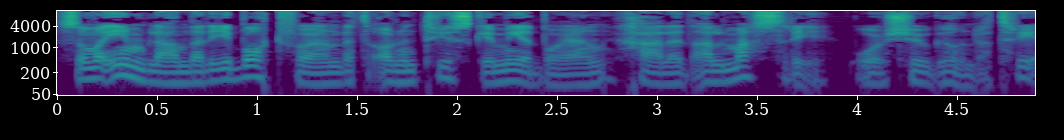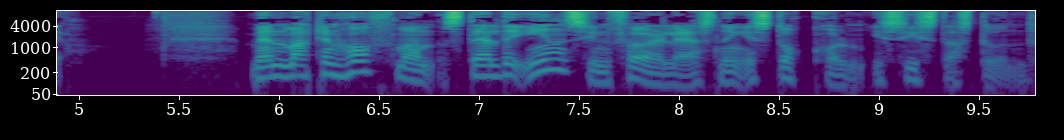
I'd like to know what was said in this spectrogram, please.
som var inblandade i bortförandet av den tyske medborgaren Khaled al-Masri år 2003. Men Martin Hoffman ställde in sin föreläsning i Stockholm i sista stund.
